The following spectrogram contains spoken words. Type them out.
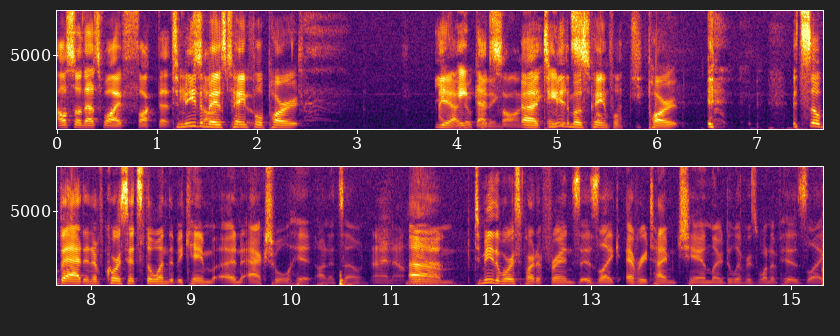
Also, that's why fuck that. to me, the most too. painful part. Yeah, no kidding. Uh, I to me, the most so painful much. part. It's so bad, and of course, it's the one that became an actual hit on its own. I know. Yeah. Um, to me, the worst part of Friends is like every time Chandler delivers one of his like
